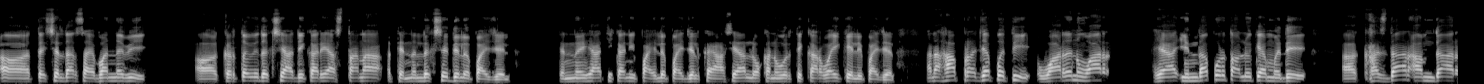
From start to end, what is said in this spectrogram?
अं, तहसीलदार साहेबांनाही कर्तव्यदक्ष अधिकारी असताना त्यांना लक्ष दिलं पाहिजे. त्यांना ह्या ठिकाणी पाहिलं पाहिजे काय अशा लोकांवरती कारवाई केली पाहिजे. आणि हा प्रजापती वारंवार ह्या इंदापूर तालुक्यामध्ये खासदार आमदार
